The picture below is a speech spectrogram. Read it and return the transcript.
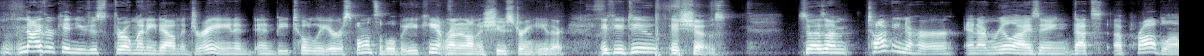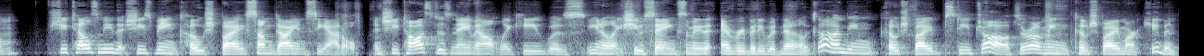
neither can you just throw money down the drain and, and be totally irresponsible, but you can't run it on a shoestring either. If you do, it shows. So as I'm talking to her and I'm realizing that's a problem, she tells me that she's being coached by some guy in Seattle. And she tossed his name out like he was, you know, like she was saying somebody that everybody would know. Like, oh, I'm being coached by Steve Jobs or oh, I'm being coached by Mark Cuban.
